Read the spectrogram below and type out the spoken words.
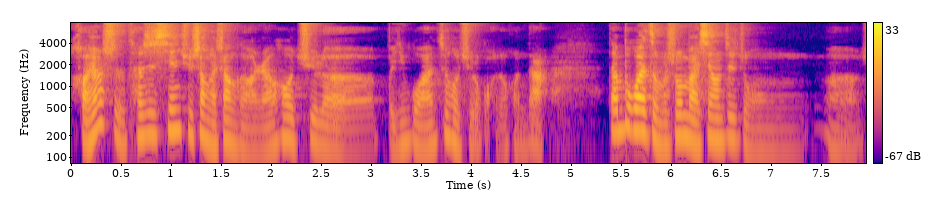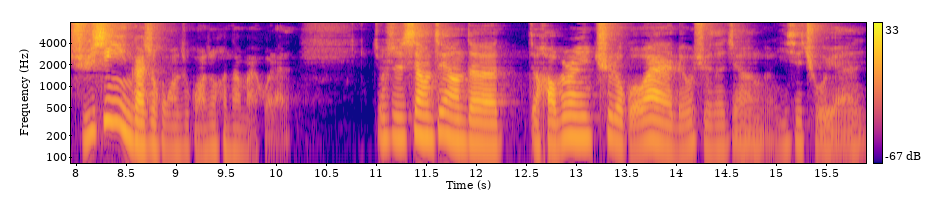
好像是，他是先去上海上港，然后去了北京国安，最后去了广州恒大。但不管怎么说嘛，像这种呃，徐新应该是广州广州恒大买回来的，就是像这样的好不容易去了国外留学的这样一些球员，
